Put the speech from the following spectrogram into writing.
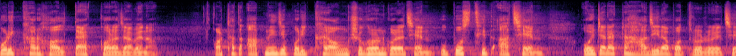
পরীক্ষার হল ত্যাগ করা যাবে না। অর্থাৎ আপনি যে পরীক্ষায় অংশগ্রহণ করেছেন, উপস্থিত আছেন, ওইটার একটা হাজিরাপত্র রয়েছে।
